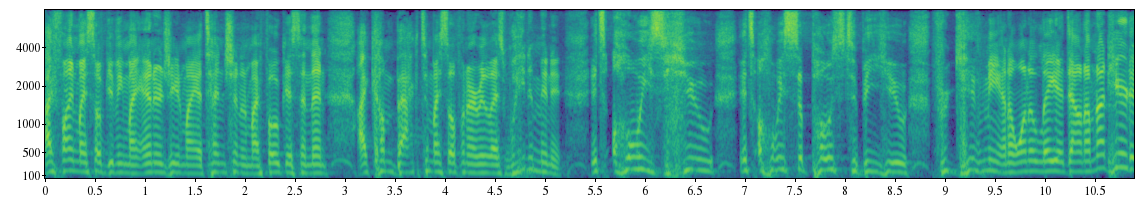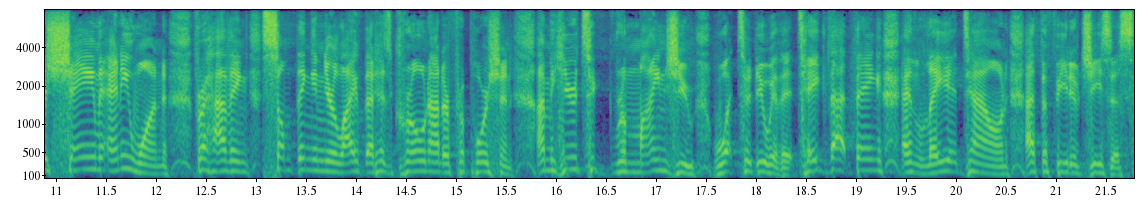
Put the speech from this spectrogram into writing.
I find myself giving my energy and my attention and my focus, and then I come back to myself and I realize, wait a minute, it's always you. It's always supposed to be you. Forgive me, and I want to lay it down. I'm not here to shame anyone for having something in your life that has grown out of proportion. I'm here to remind you what to do with it. Take that thing and lay it down at the feet of Jesus.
